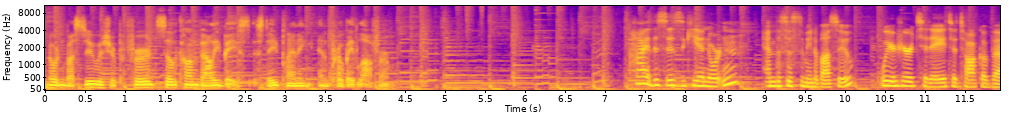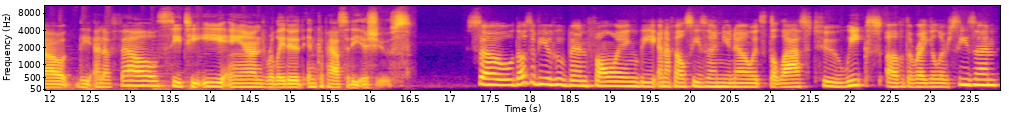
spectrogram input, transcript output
Norton Basu is your preferred Silicon Valley based estate planning and probate law firm. Hi, this is Zakia Norton. And this is Sumita Basu. We're here today to talk about the NFL, CTE, and related incapacity issues. So, those of you who've been following the NFL season, you know it's the last two weeks of the regular season.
